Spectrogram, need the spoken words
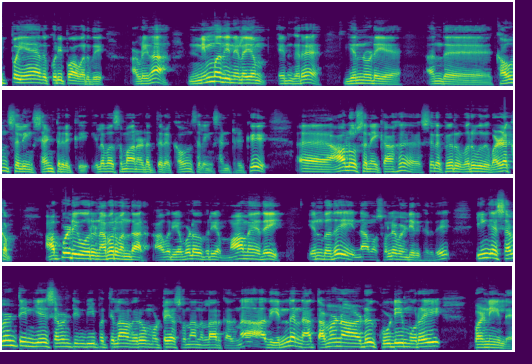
இப்போ ஏன் அது குறிப்பாக வருது அப்படின்னா நிம்மதி நிலையம் என்கிற என்னுடைய அந்த கவுன்சிலிங் சென்டருக்கு இலவசமாக நடத்துகிற கவுன்சிலிங் சென்டருக்கு ஆலோசனைக்காக சில பேர் வருவது வழக்கம். அப்படி ஒரு நபர் வந்தார். அவர் எவ்வளவு பெரிய மாமேதை என்பதை நாம் சொல்ல வேண்டியிருக்கிறது. இங்கே செவன்டீன் ஏ செவன்டீன் பி பற்றிலாம் வெறும் மொட்டையாக சொன்னால் நல்லா இருக்காதுன்னா அது என்னென்னா தமிழ்நாடு குடிமுறை பணியில்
